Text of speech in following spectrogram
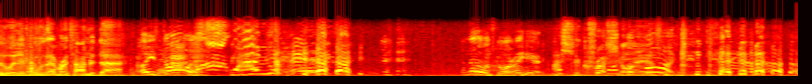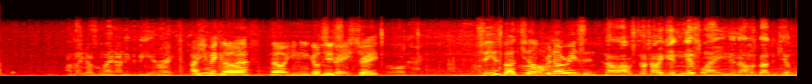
do it if it was ever a time to die. Oh, he's going. Ah, Another one's going right here. I should crush What your the ass. fuck? I think that's the lane I need to be in, right? Are you making no, a left? no, you need to go You straight. Straight. Oh, okay. See, he's about to kill him for no reason. No, I was still trying to get in this lane, and I was about to kill him.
